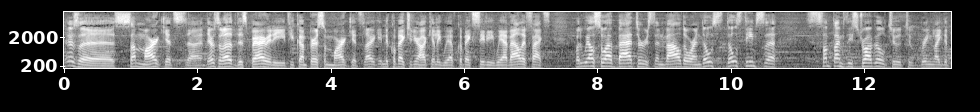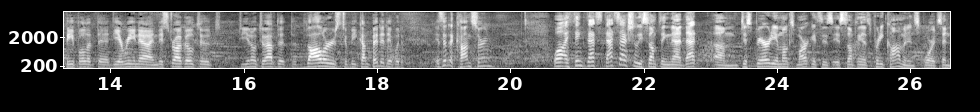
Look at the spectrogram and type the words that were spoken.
There's a, some markets, uh, there's a lot of disparity if you compare some markets. Like in the Quebec Junior Hockey League, we have Quebec City, we have Halifax but we also have Bathurst and Val-d'Or, and those those teams uh, sometimes they struggle to, to bring like the people at the, the arena, and they struggle to, to you know to have the, the dollars to be competitive with. Is it a concern? Well, I think that's that's actually something that that um, disparity amongst markets is, is something that's pretty common in sports, and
